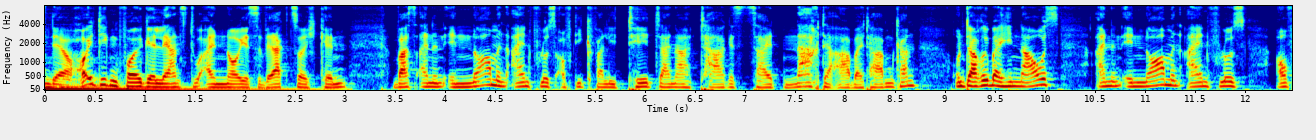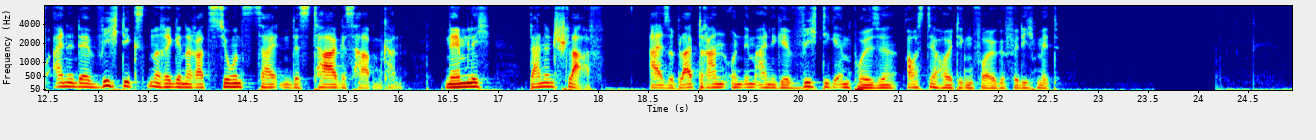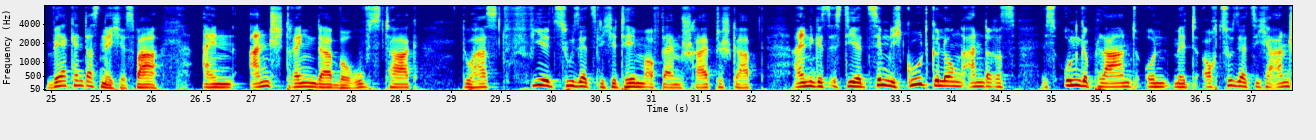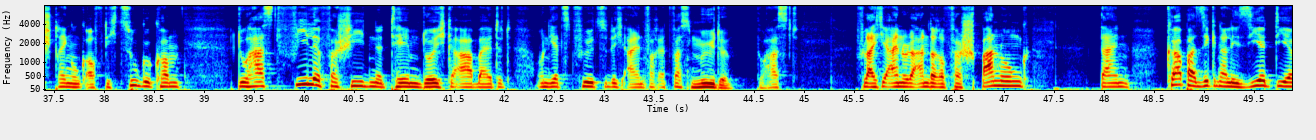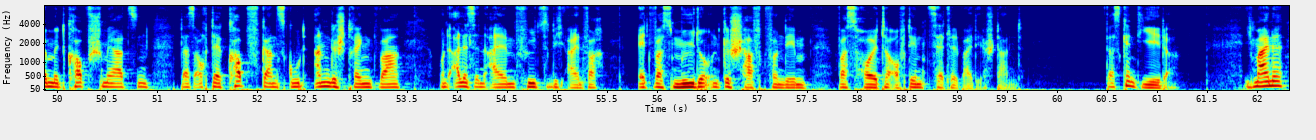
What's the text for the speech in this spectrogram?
In der heutigen Folge lernst du ein neues Werkzeug kennen, was einen enormen Einfluss auf die Qualität deiner Tageszeit nach der Arbeit haben kann und darüber hinaus einen enormen Einfluss auf eine der wichtigsten Regenerationszeiten des Tages haben kann, nämlich deinen Schlaf. Also bleib dran und nimm einige wichtige Impulse aus der heutigen Folge für dich mit. Wer kennt das nicht? Es war ein anstrengender Berufstag, Du hast viel zusätzliche Themen auf deinem Schreibtisch gehabt. Einiges ist dir ziemlich gut gelungen, anderes ist ungeplant und mit auch zusätzlicher Anstrengung auf dich zugekommen. Du hast viele verschiedene Themen durchgearbeitet und jetzt fühlst du dich einfach etwas müde. Du hast vielleicht die ein oder andere Verspannung. Dein Körper signalisiert dir mit Kopfschmerzen, dass auch der Kopf ganz gut angestrengt war und alles in allem fühlst du dich einfach etwas müde und geschafft von dem, was heute auf dem Zettel bei dir stand. Das kennt jeder. Ich meine,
